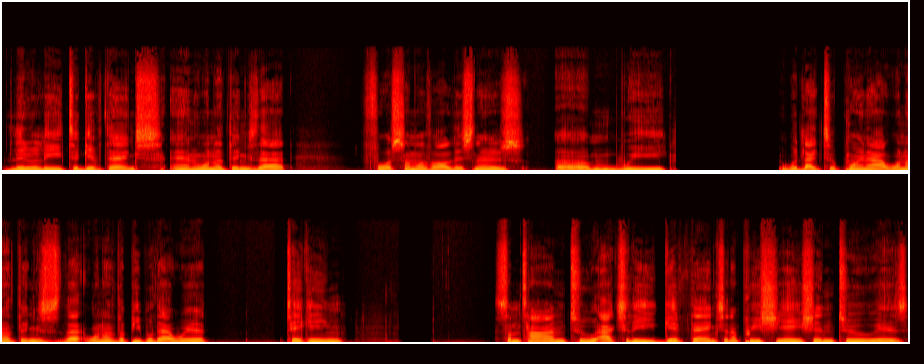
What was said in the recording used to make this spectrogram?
literally to give thanks. And one of the things that for some of our listeners um, we would like to point out one of the things that one of the people that we're taking some time to actually give thanks and appreciation to is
